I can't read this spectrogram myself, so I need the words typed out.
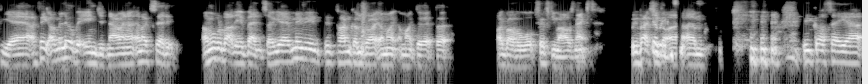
yeah, I think I'm a little bit injured now, and, I, and like I said, it, I'm all about the event. So yeah, maybe the time comes right, I might I might do it, but I'd rather walk 50 miles next. We've actually yeah, got a, um, we've got a uh,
